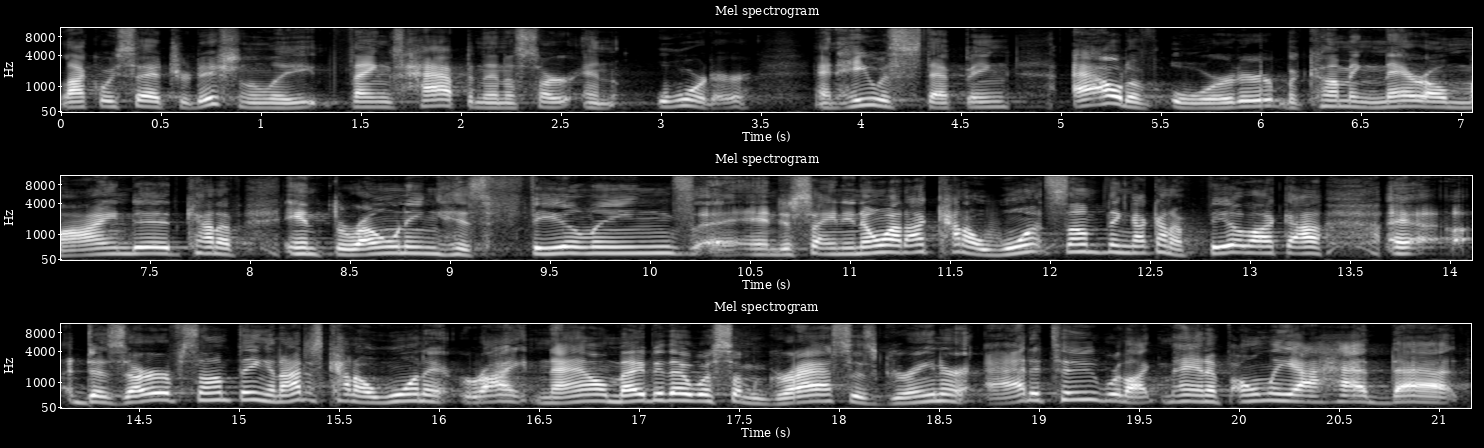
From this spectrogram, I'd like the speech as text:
Like we said, traditionally, things happen in a certain order, and he was stepping out of order, becoming narrow minded, kind of enthroning his feelings, and just saying, you know what, I kind of want something. I kind of feel like I uh, deserve something, and I just kind of want it right now. Maybe there was some grass is greener attitude. We're like, man, if only I had that,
